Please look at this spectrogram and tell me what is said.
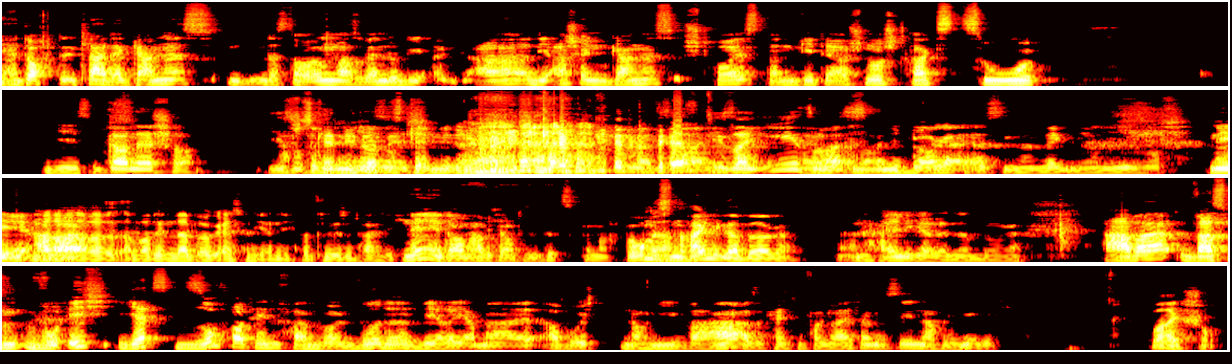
Ja, doch, klar, der Ganges, das ist doch irgendwas, wenn du die, die Asche in den Ganges streust, dann geht der schnurstracks zu Jesus. Ganesha. Jesus kennen die da Jesus nicht. kennen die da Die nicht. Wer ist dieser Ja, Immer, Jesus? immer wenn die Burger essen, dann denken die an Jesus. Nee, Ja, aber, aber, aber Rinderburger essen die ja nicht, weil Kühe sind heilig. nee, darum habe ich auch diesen Witz gemacht. Warum ist ein heiliger Burger? Ein heiliger Rinderburger. Aber was, wo ich jetzt sofort hinfahren wollen würde, wäre ja mal, obwohl ich noch nie war, also kann ich den Vergleich auch nicht sehen, nach Venedig. War ich schon.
